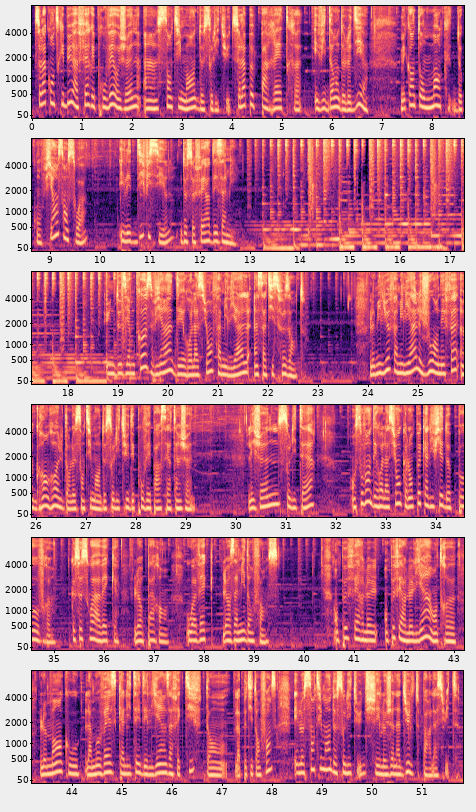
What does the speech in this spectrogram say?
cela contribue à faire éprouver aux jeunes un sentiment de solitude. Cela peut paraître évident de le dire, mais quand on manque de confiance en soi, il est difficile de se faire des amis. Une deuxième cause vient des relations familiales insatisfaisantes. Le milieu familial joue en effet un grand rôle dans le sentiment de solitude éprouvé par certains jeunes. Les jeunes solitaires ont souvent des relations que l'on peut qualifier de pauvres, que ce soit avec leurs parents ou avec leurs amis d'enfance on peut faire le, on peut faire le lien entre le manque ou la mauvaise qualité des liens affectifs dans la petite enfance et le sentiment de solitude chez le jeune adulte par la suite.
